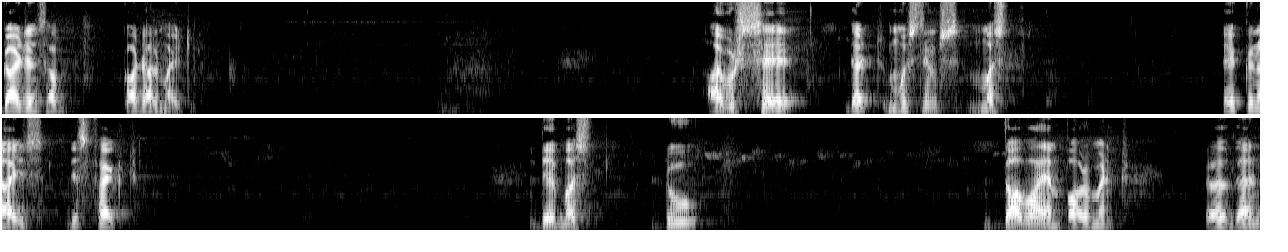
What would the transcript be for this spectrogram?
guidance of God Almighty. I would say that Muslims must recognize this fact they must do Dawa empowerment rather than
